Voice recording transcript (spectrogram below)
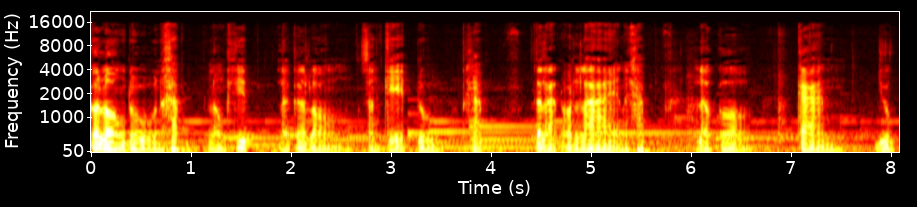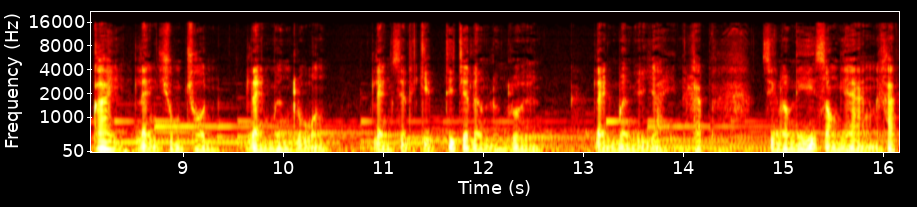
ก็ลองดูนะครับ ลองคิดแล้วก็ลองสังเกตดูนะครับ ตลาดออนไลน์นะครับ แล้วก็การอยู่ใกล้แหล่งชุมชน แหล่งเมืองหลวง แหล่งเศรษฐกิจที่เจริญรุ่งเรือง แหล่งเมืองใหญ่ๆนะครับ สิ่งเหล่านี้2ออย่างนะครับ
